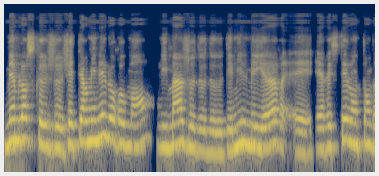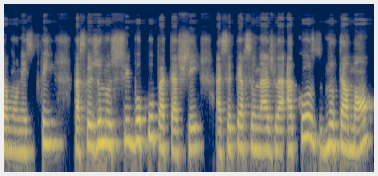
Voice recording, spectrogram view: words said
Même lorsque j'ai terminé le roman, l'image d'Émile de, Meyer est, est restée longtemps dans mon esprit parce que je me suis beaucoup attachée à ce personnage-là à cause notamment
